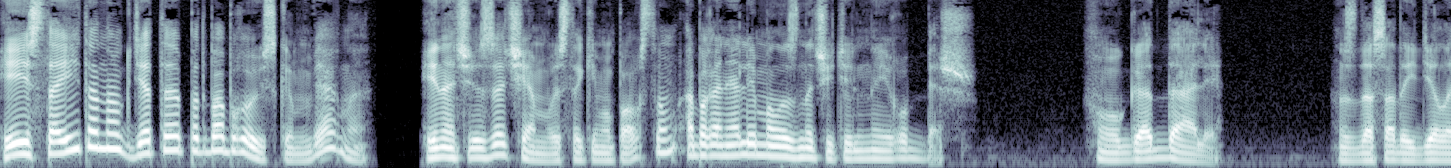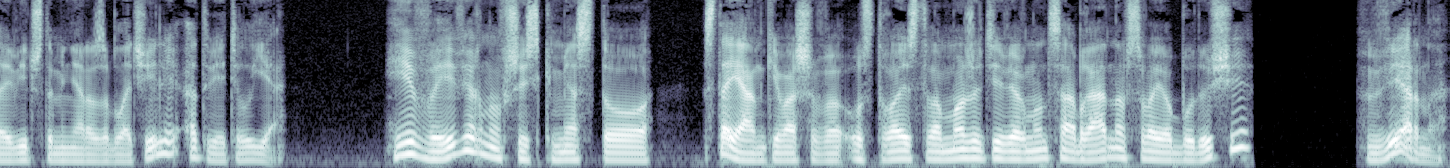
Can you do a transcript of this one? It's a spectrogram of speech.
и стоит оно где-то под Бобруйском, верно? Иначе зачем вы с таким упорством обороняли малозначительный рубеж? Угадали. С досадой делая вид, что меня разоблачили, ответил я. И вы, вернувшись к месту стоянки вашего устройства, можете вернуться обратно в свое будущее? Верно.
